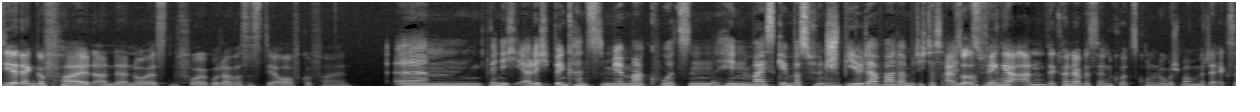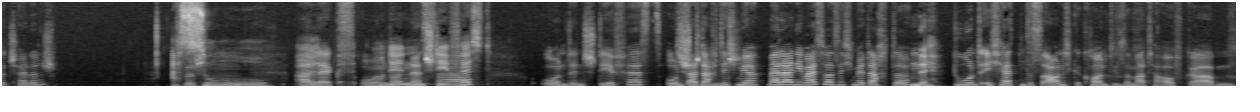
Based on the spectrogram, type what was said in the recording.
dir denn gefallen an der neuesten Folge oder was ist dir aufgefallen? Ähm, wenn ich ehrlich bin, kannst du mir mal kurz einen Hinweis geben, was für ein Spiel da war, damit ich das Also es fing kann? ja an, wir können ja ein bisschen kurz chronologisch machen mit der Exit Challenge. Ach so. Alex Äh, und und den Vanessa. Stehfest? und den Stehfest. Und da Stimmt. dachte ich mir, Melanie, weißt du, was ich mir dachte? Nee. Du und ich hätten das auch nicht gekonnt, diese Matheaufgaben.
